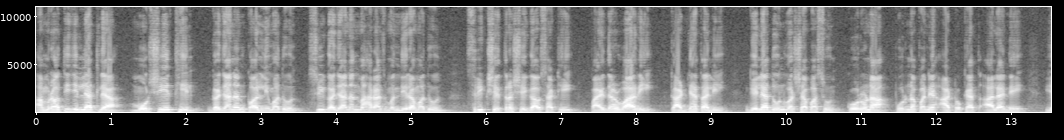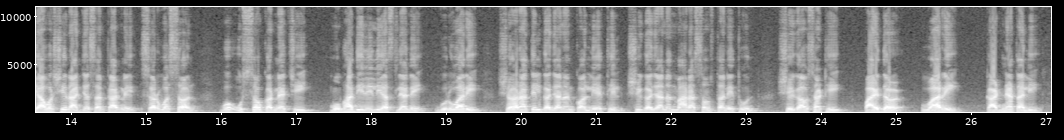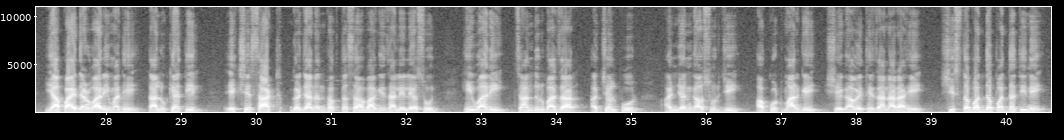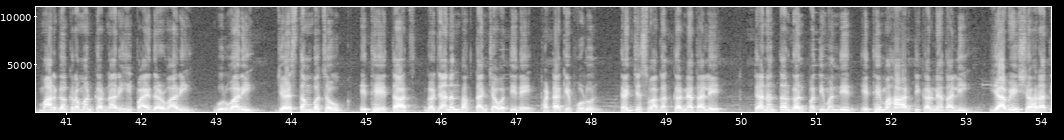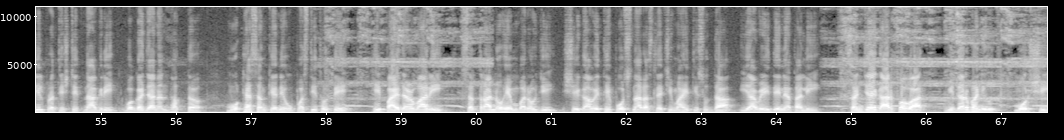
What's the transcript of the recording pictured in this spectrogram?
अमरावती जिल्ह्यातल्या मोर्शी येथील गजानन कॉलनीमधून श्री गजानन महाराज मंदिरामधून श्री क्षेत्र शेगावसाठी पायदळ वारी काढण्यात आली. गेल्या दोन वर्षापासून कोरोना पूर्णपणे आटोक्यात आल्याने यावर्षी राज्य सरकारने सर्व सण व उत्सव करण्याची मुभा दिलेली असल्याने गुरुवारी शहरातील गजानन कॉलनी येथील श्री गजानन महाराज संस्थान येथून शेगावसाठी पायदळ वारी काढण्यात आली. या पायदळ वारीमध्ये तालुक्यातील एकशे साठ गजानन भक्त सहभागी झालेले असून ही वारी चांदूर बाजार अचलपूर अंजनगाव सुरजी अकोट मार्गे शेगाव येथे जाणार आहे. शिस्तबद्ध पद्धतीने मार्गक्रमण करणारी ही पायदळ वारी गुरुवारी जयस्तंभ चौक येथे येताच गजानन भक्तांच्या वतीने फटाके फोडून त्यांचे स्वागत करण्यात आले. त्यानंतर गणपती मंदिर येथे महाआरती करण्यात आली. यावेळी शहरातील प्रतिष्ठित नागरिक व गजानन भक्त मोठ्या संख्येने उपस्थित होते. ही पायदळ वारी सतरा नोव्हेंबर रोजी शेगाव येथे पोहोचणार असल्याची माहितीसुद्धा यावेळी देण्यात आली. संजय गारपवार विदर्भ न्यूज मोर्शी.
